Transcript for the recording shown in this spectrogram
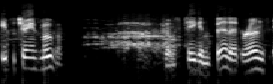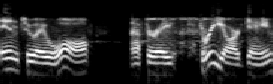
keep the chains moving. Comes Tegan Bennett, runs into a wall after a three yard gain,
